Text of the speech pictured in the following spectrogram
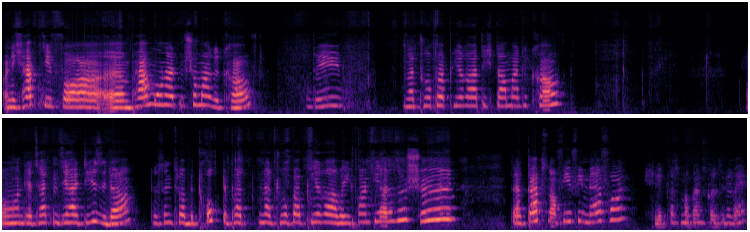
Und ich habe die vor äh, ein paar Monaten schon mal gekauft. Die Naturpapiere hatte ich da mal gekauft. Und jetzt hatten sie halt diese da. Das sind zwar bedruckte Naturpapiere, aber ich fand die alle so schön. Da gab es noch viel, viel mehr von. Ich lege das mal ganz kurz wieder weg.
